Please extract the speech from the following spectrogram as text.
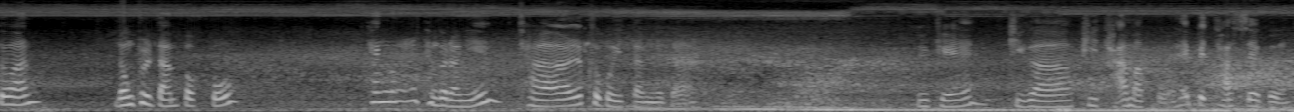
또한 넝쿨도 안 뻗고 탱글탱글하니 잘 크고 있답니다. 이렇게 비가 비 다 맞고 햇빛 다 쐬고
